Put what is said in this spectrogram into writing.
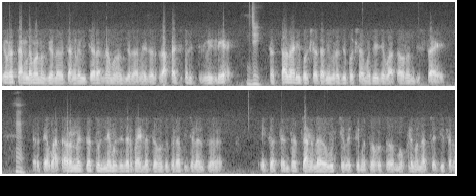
एवढा चांगला माणूस गेला चांगल्या विचारांचा माणूस गेला नाही तर आताची परिस्थिती वेगळी आहे. जी. सत्ताधारी पक्षात आणि विरोधी पक्षामध्ये जे वातावरण दिसत आहे तर त्या वातावरणाच्या तुलनेमध्ये जर पाहिलं तर मधुकरा पिचडांचं एक अत्यंत चांगलं उच्च व्यक्तिमत्व होतं. मोकळे मनाचं की सर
